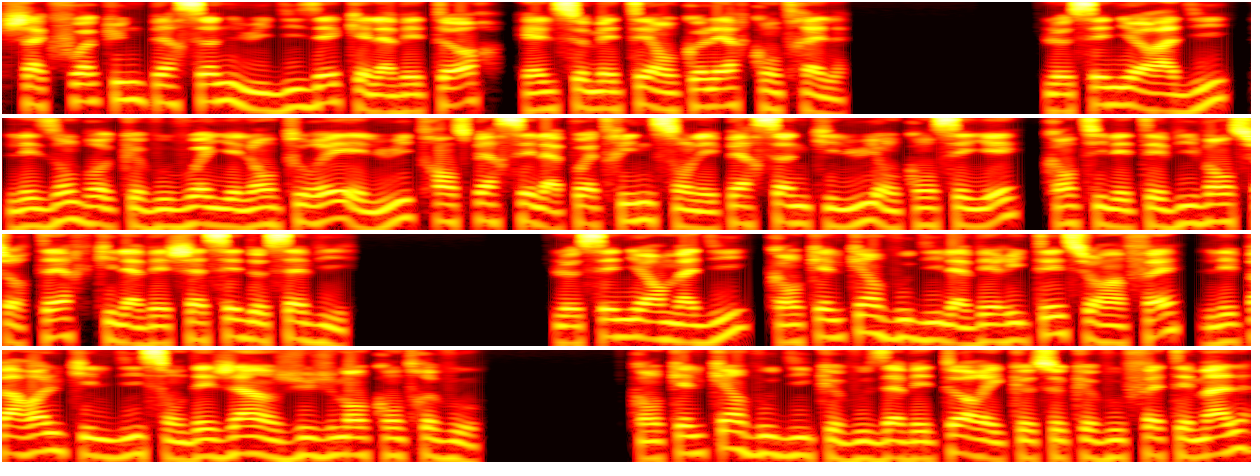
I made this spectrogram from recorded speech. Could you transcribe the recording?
Chaque fois qu'une personne lui disait qu'elle avait tort, elle se mettait en colère contre elle. Le Seigneur a dit, les ombres que vous voyez l'entourer et lui transpercer la poitrine sont les personnes qui lui ont conseillé, quand il était vivant sur terre qu'il avait chassé de sa vie. Le Seigneur m'a dit, quand quelqu'un vous dit la vérité sur un fait, les paroles qu'il dit sont déjà un jugement contre vous. Quand quelqu'un vous dit que vous avez tort et que ce que vous faites est mal,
